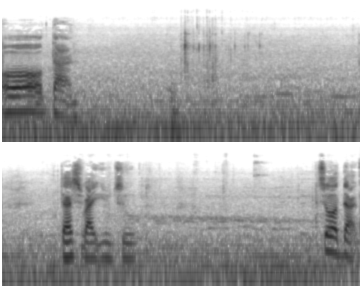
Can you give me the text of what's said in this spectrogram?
All done. That's right, YouTube. It's all done.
